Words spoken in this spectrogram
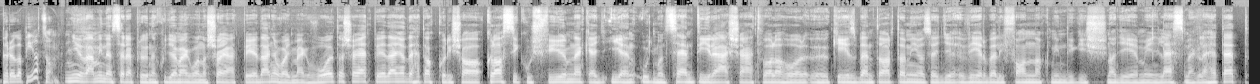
pörög a piacon? Nyilván minden szereplőnek ugye megvan a saját példánya, vagy meg volt a saját példánya, de hát akkor is a klasszikus filmnek egy ilyen úgymond szentírását valahol kézben tartani, az egy vérbeli fannak mindig is nagy élmény lesz, meg lehetett.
